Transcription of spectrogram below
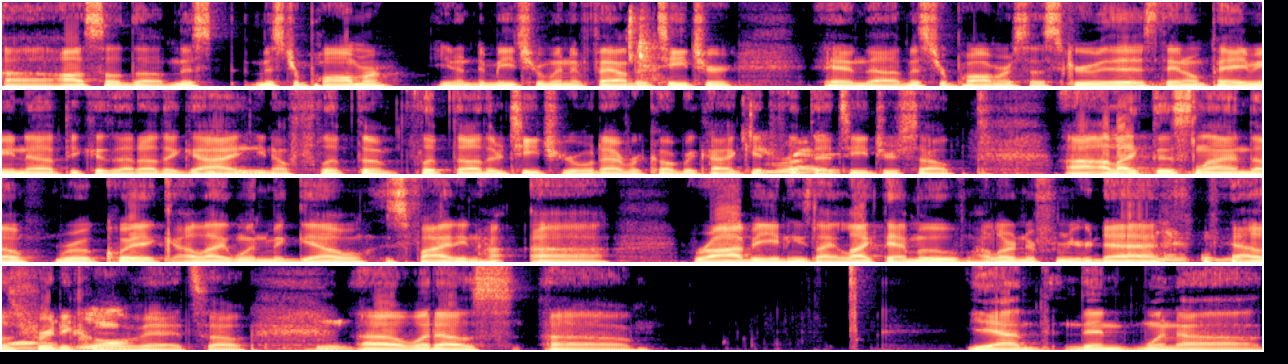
uh, also the Mr. Palmer, you know, Demetri went and found a teacher, and uh, Mr. Palmer says, "Screw this, they don't pay me enough because that other guy, you know, flipped them, flipped the other teacher or whatever. Cobra Kai kid flipped that teacher." So uh, I like this line though, real quick. I like when Miguel is fighting. Uh, Robbie and he's like, like that move. I learned it from your dad. From that was dad, pretty cool, yeah. Hmm. man. So, uh, what else? Um, yeah, then when uh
